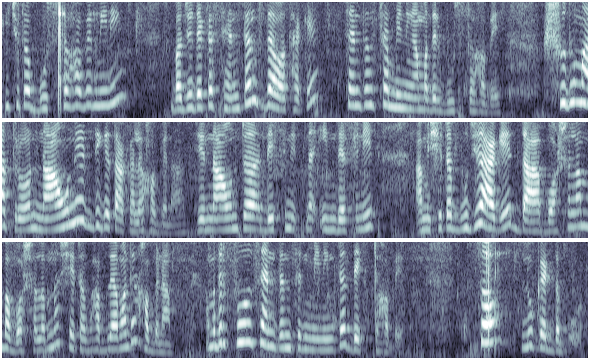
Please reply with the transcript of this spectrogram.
কিছুটা বুঝতে হবে মিনিং বা যদি একটা সেন্টেন্স দেওয়া থাকে সেন্টেন্সটার মিনিং আমাদের বুঝতে হবে। শুধুমাত্র নাউনের দিকে তাকালে হবে না, যে নাউনটা ডেফিনিট না ইনডেফিনিট আমি সেটা বুঝে আগে দা বসালাম বা বসালাম না, সেটা ভাবলে আমাদের হবে না। আমাদের ফুল সেন্টেন্সের মিনিংটা দেখতে হবে। So look at the board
